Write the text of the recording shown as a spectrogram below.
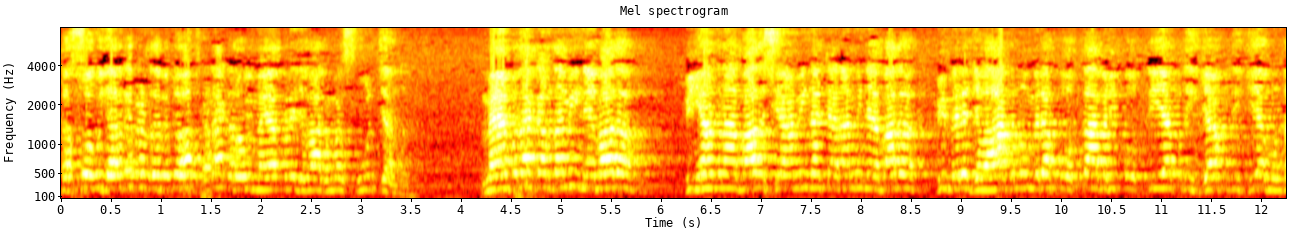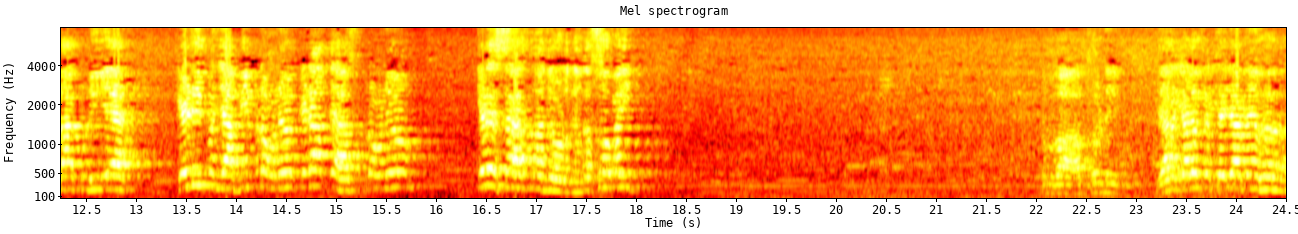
ਦੱਸੋ ਵੀ ਜਰ ਕੇ ਪਿੰਡ ਦੇ ਵਿੱਚੋਂ ਹੱਥ ਖੜਾ ਕਰੋ ਵੀ ਮੈਂ ਆਪਣੇ ਜਵਾਕ ਮੈਂ ਸਕੂਲ ਚ ਜਾਣਾ। ਮੈਂ ਪਤਾ ਕਰਦਾ ਮਹੀਨੇ ਬਾਅਦ 20 ਦਿਨਾਂ ਬਾਅਦ 6 ਮਹੀਨਾ 4 ਮਹੀਨਿਆਂ ਬਾਅਦ ਵੀ ਮੇਰੇ ਜਵਾਕ ਨੂੰ ਮੇਰਾ ਪੋਤਾ ਮੇਰੀ ਪੋਤੀ ਆ ਭਤੀਜਾ ਭਤੀਜੀ ਆ ਮੁੰਡਾ ਕੁੜੀ ਆ ਕਿਹੜੀ ਪੰਜਾਬੀ ਪੜਾਉਣੇ ਹੋ ਕਿਹੜਾ ਇਤਿਹਾਸ ਪੜਾਉਣੇ ਹੋ ਕਿਹੜੇ ਸਾਹਿਤ ਨਾਲ ਜੋੜਦੇ ਦੱਸੋ ਬਾਈ। ਵਾਹ ਤੁਹਾਡੀ ਯਾਰ ਚਲੋ ਕਿੱਥੇ ਜਾਂਦੇ ਹੋ ਫਿਰ?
